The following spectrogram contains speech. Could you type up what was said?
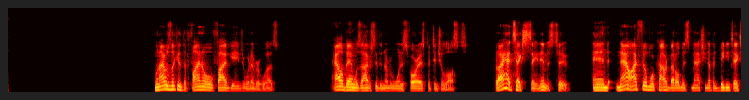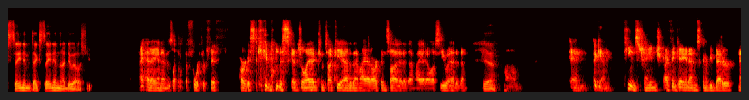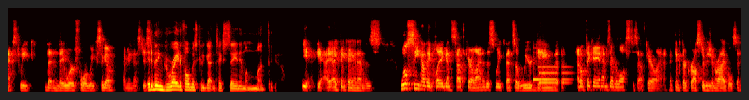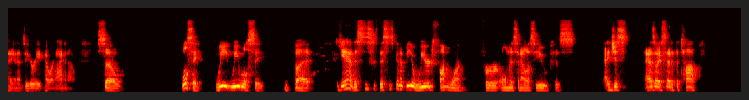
When I was looking at the final five games or whatever it was, Alabama was obviously the number one as far as potential losses, but I had Texas A&M as two, and now I feel more confident about Ole Miss matching up and beating Texas A&M and Texas A&M than I do LSU. I had A&M as like the fourth or fifth hardest game on the schedule. I had Kentucky ahead of them. I had Arkansas ahead of them. I had LSU ahead of them. Yeah. Um, and again, teams change. I think A&M is going to be better next week than they were four weeks ago. I mean, that's just It'd have been great if Ole Miss could have gotten Texas A&M a month ago. yeah, yeah. I, I think A&M is. We'll see how they play against South Carolina this week. That's a weird game, but I don't think A&M's ever lost to South Carolina. I think they're cross division rivals, and A&M's either eight zero oh or nine zero. Oh. So we'll see. We we will see. But yeah, this is this is going to be a weird, fun one for Ole Miss and LSU because I just, as I said at the top,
